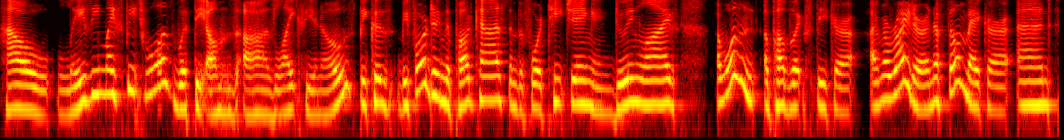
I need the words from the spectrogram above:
how lazy my speech was with the ums, ahs, likes, you knows. Because before doing the podcast and before teaching and doing lives, I wasn't a public speaker. I'm a writer and a filmmaker, and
